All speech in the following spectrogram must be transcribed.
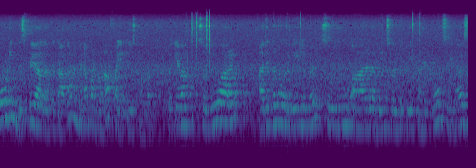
கோடிங் டிஸ்பிளே ஆகிறதுக்காக நம்ம என்ன பண்ணுறோன்னா ஃபைல் யூஸ் பண்ணுறோம் ஓகேவா ஸோ யூஆர்எல் அதுக்குன்னு ஒரு வேரியபிள் ஸோ யூஆர்எல் அப்படின்னு சொல்லிட்டு க்ரியேட் பண்ணியிருக்கோம் சேமஸ்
